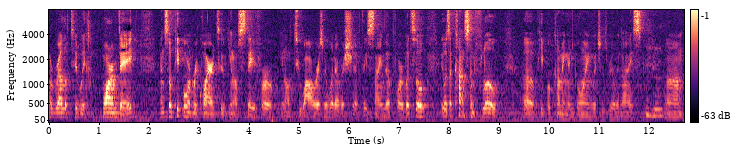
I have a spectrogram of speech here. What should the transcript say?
a relatively warm day. And so people weren't required to, you know, stay for, you know, two hours or whatever shift they signed up for. But so it was a constant flow of people coming and going, which is really nice. Mm-hmm. Um,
